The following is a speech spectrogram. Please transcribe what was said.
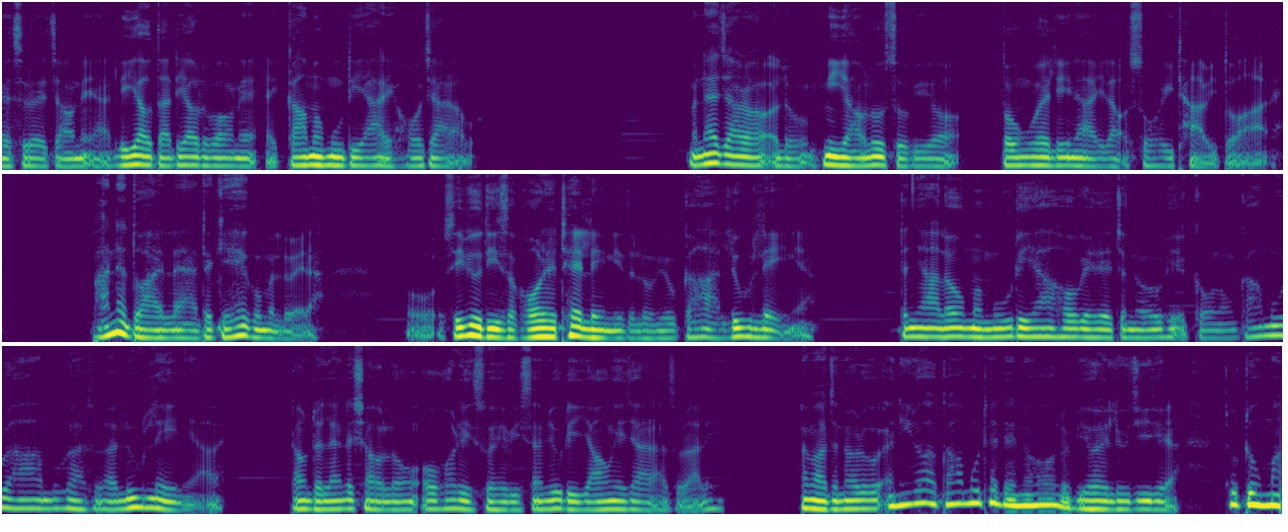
တယ်ဆိုတဲ့အကြောင်းနဲ့လေးယောက်သားတယောက်တစ်ပေါက်နဲ့အဲကားမမှုတရားတွေဟောကြတာပေါ့မနေ့ကျတော့အဲ့လိုမိအောင်လို့ဆိုပြီးတော့သုံးခွဲလေးနာရီလောက်အစောကြီးထားပြီးသွားရတယ်။ ဘာနဲ့သွားရလဲတကယ်ကိုမလွယ်တာ။ဟိုစီးပြူတီသခေါ်တဲ့ထဲ့လိမ့်နေသလိုမျိုးကားလူလိမ့်နေ။တညာလုံးမမူးတရားဟောခဲ့တဲ့ကျွန်တော်တို့တွေအကုန်လုံးကားမူတာမူတာဆိုတာလူလိမ့်နေရပဲ။တောင်တလန်းတစ်လျှောက်လုံးအိုဟောတွေဆွဲပြီးစံပြုတ်တွေရောင်းခဲ့ကြတာဆိုတာလေ။အဲ့မှာကျွန်တော်တို့အနီတော့ကားမှုထက်တယ်နော်လို့ပြောရလူကြီးတွေကတုတ်တုံမှ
